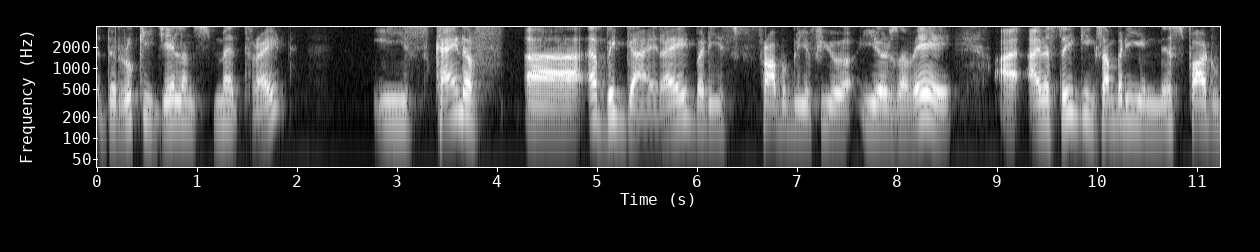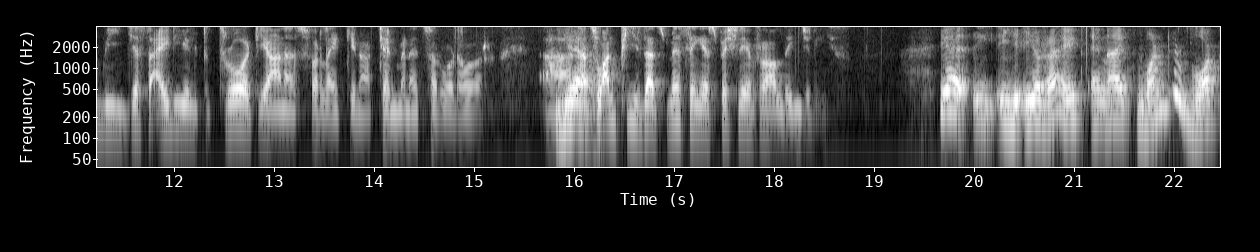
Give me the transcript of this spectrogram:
the rookie Jalen Smith, right? He's kind of uh, a big guy, right? But he's probably a few years away. I, I was thinking somebody in this spot would be just ideal to throw at Giannis for like, you know, 10 minutes or whatever. Uh, yeah. That's one piece that's missing, especially after all the injuries. Yeah, you're right. And I wonder what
